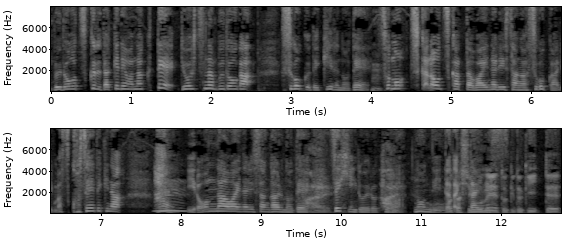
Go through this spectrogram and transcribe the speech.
ブドウを作るだけではなくて良質なブドウがすごくできるので、その力を使ったワイナリーさんがすごくあります。個性的な、はい、いろんなワイナリーさんがあるので、はい。ぜひいろいろ今日は飲んでいただきたいです、私もね時々行って、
